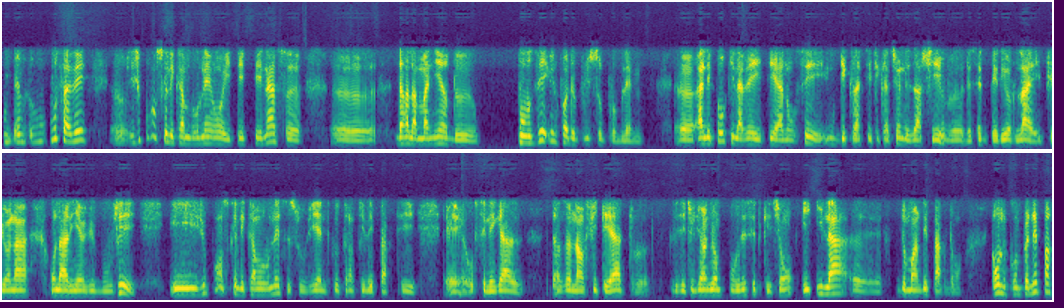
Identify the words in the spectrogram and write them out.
Vous savez, euh, je pense que les Camerounais ont été tenaces euh, dans la manière de poser une fois de plus ce problème. Euh, à l'époque, il avait été annoncé une déclassification des archives de cette période-là, et puis on n'a rien vu bouger. Et je pense que les Camerounais se souviennent que quand il est parti au Sénégal dans un amphithéâtre, les étudiants lui ont posé cette question et il a demandé pardon. On ne comprenait pas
